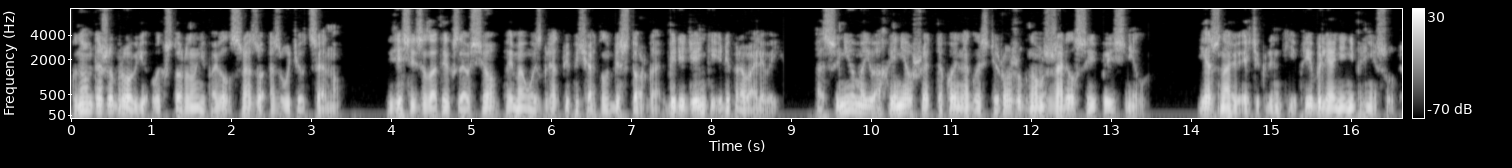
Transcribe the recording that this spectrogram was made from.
Гном даже бровью в их сторону не повел, сразу озвучив цену. «Десять золотых за все», — поймав мой взгляд, припечатал без торга. «Бери деньги или проваливай». Оценив мою охреневшую от такой наглости рожу, гном сжалился и пояснил. «Я знаю эти клинки, прибыли они не принесут.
